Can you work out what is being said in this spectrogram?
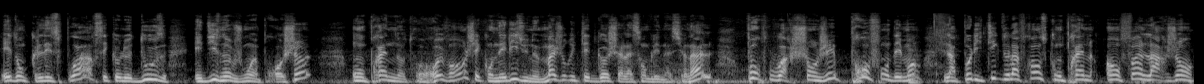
Et donc l'espoir, c'est que le 12 et 19 juin prochain, on prenne notre revanche et qu'on élise une majorité de gauche à l'Assemblée nationale pour pouvoir changer profondément la politique de la France, qu'on prenne enfin l'argent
